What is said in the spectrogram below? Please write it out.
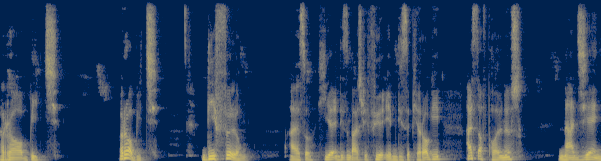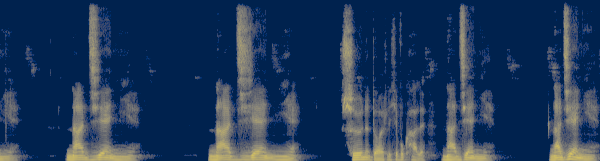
robić, robić. Die Füllung, also hier in diesem Beispiel für eben diese Pierogi, heißt auf Polnisch nadzienie, nadzienie, nadzienie. Schöne deutliche Vokale. Nadzienie, nadzienie.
